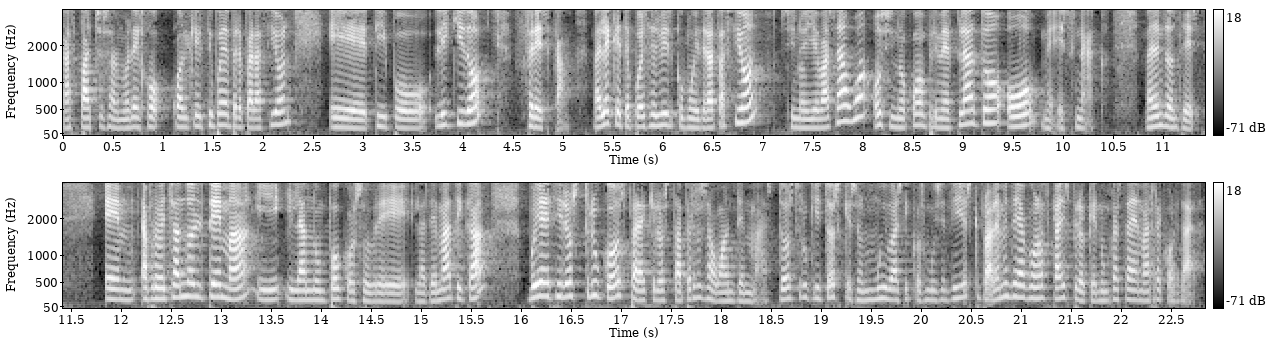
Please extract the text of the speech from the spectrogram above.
gazpacho, salmorejo, cualquier tipo de preparación eh, tipo líquido fresca, ¿vale? Que te puede servir como hidratación si no llevas agua o si no como primer plato o snack, ¿vale? Entonces, Em, aprovechando el tema y hilando un poco sobre la temática, voy a deciros trucos para que los tuppers os aguanten más. Dos truquitos que son muy básicos, muy sencillos, que probablemente ya conozcáis, pero que nunca está de más recordar.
